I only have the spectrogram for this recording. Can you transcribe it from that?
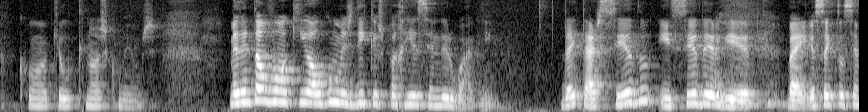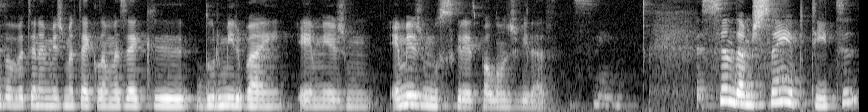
com aquilo que nós comemos. Mas então vão aqui algumas dicas para reacender o Agni deitar cedo e cedo erguer. Bem, eu sei que estou sempre a bater na mesma tecla, mas é que dormir bem é mesmo, é mesmo o segredo para a longevidade. Sim. Se andamos sem apetite,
